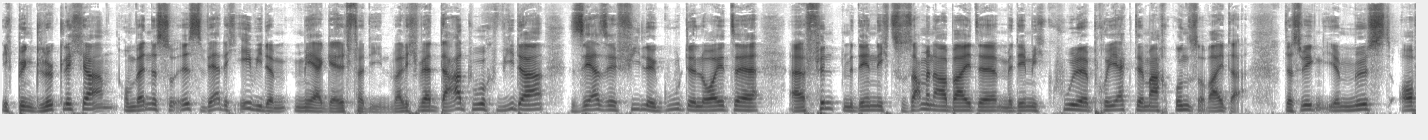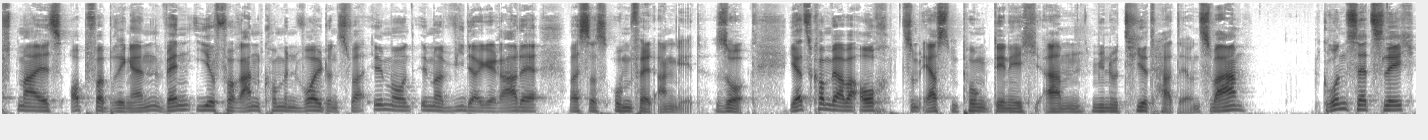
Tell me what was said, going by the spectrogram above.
ich bin glücklicher und wenn es so ist, werde ich eh wieder mehr Geld verdienen, weil ich werde dadurch wieder sehr, sehr viele gute Leute äh, finden, mit denen ich zusammenarbeite, mit denen ich coole Projekte mache und so weiter. Deswegen, ihr müsst oftmals Opfer bringen, wenn ihr vorankommen wollt und zwar immer und immer wieder, gerade was das Umfeld angeht. So, jetzt kommen wir aber auch zum ersten Punkt, den ich ähm, mir notiert hatte und zwar grundsätzlich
